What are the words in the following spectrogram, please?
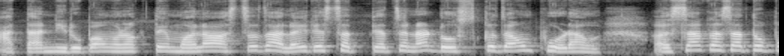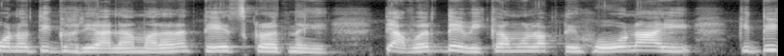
आता निरूपा म्हणते मला असं झालं आहे ते सत्याचं ना डोसकं जाऊन फोडावं. असा कसा तो पनोती घरी आला मला ना तेच कळत नाही आहे त्यावर देविका म्हणू लागते हो ना आई किती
